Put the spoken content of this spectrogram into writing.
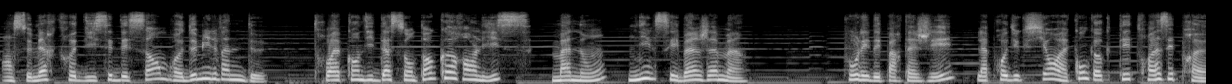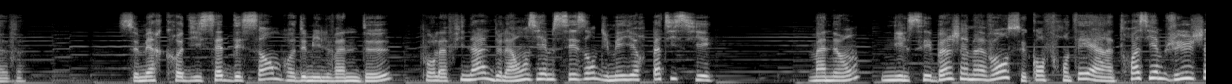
En ce mercredi 7 décembre 2022, trois candidats sont encore en lice, Manon, Nils et Benjamin. Pour les départager, la production a concocté trois épreuves. Ce mercredi 7 décembre 2022, pour la finale de la 11e saison du meilleur pâtissier. Manon, Nils et Benjamin vont se confronter à un troisième juge,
